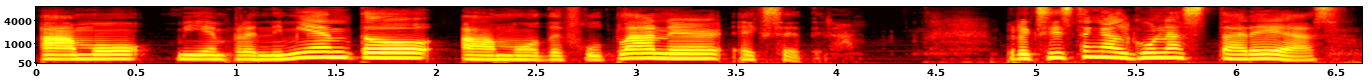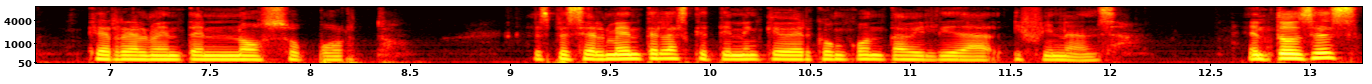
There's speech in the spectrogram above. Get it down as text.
Amo mi emprendimiento, amo The Full Planner, etc. Pero existen algunas tareas que realmente no soporto, especialmente las que tienen que ver con contabilidad y finanza. Entonces,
